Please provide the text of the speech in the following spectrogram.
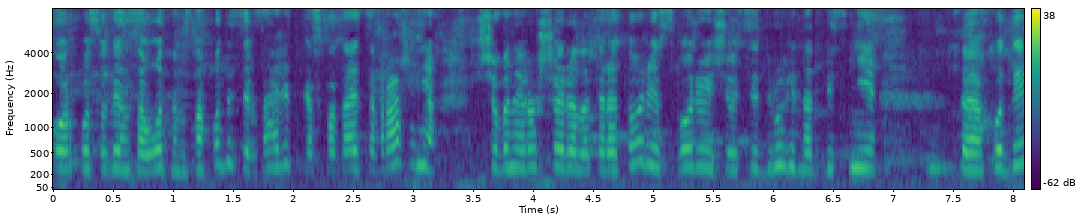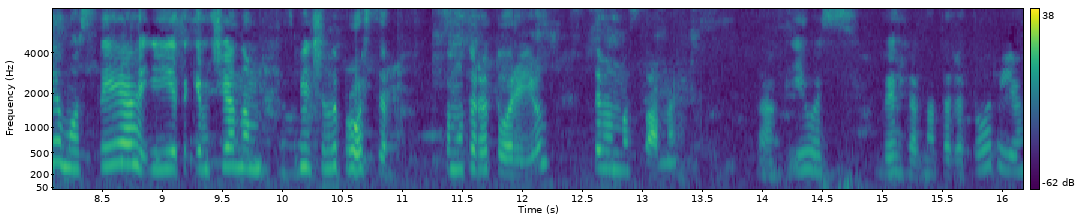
Корпус один за одним знаходиться. Взагалі таке складається враження, що вони розширили територію, створюючи ці другі надвісні е, ходи, мости, і таким чином збільшили простір саму територію цими мостами. Так, і ось вигляд на територію.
